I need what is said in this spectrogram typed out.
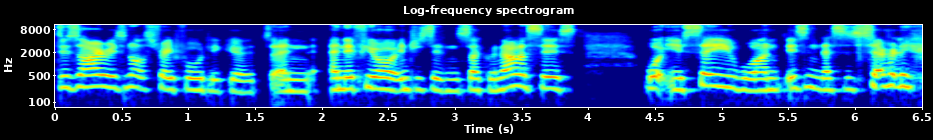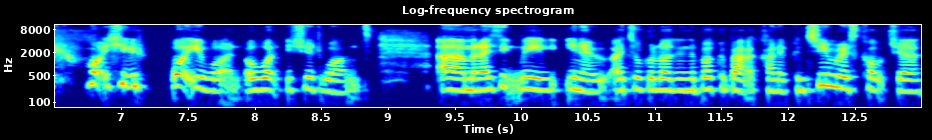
desire is not straightforwardly good. And and if you're interested in psychoanalysis, what you say you want isn't necessarily what you what you want or what you should want um, and i think we you know i talk a lot in the book about a kind of consumerist culture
